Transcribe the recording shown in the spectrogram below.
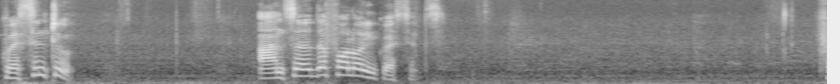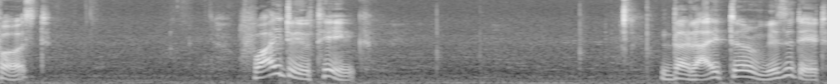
Question 2. Answer the following questions. First, why do you think the writer visited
